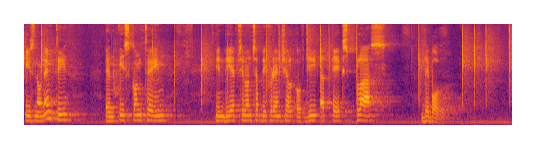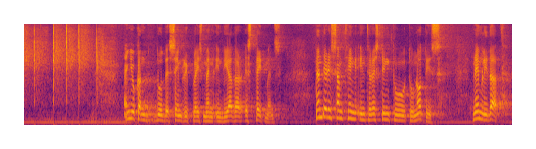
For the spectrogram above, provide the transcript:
is non-empty and is contained in the epsilon subdifferential of g at x plus the ball. And you can do the same replacement in the other statements. Then there is something interesting to, to notice, namely that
